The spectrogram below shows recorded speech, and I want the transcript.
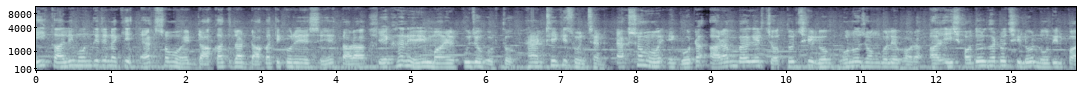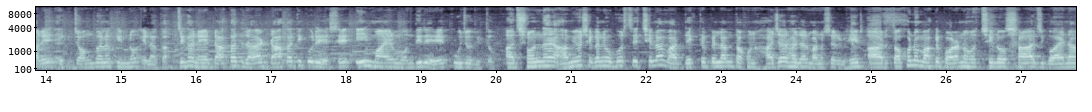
এই কালী মন্দিরে নাকি এক সময় ডাকাতরা ডাকাতি করে এসে তারা এখানে মায়ের পুজো করত। হ্যাঁ ঠিকই শুনছেন। এক সময় এই গোটা আরামবাগের চত্বর ছিল ঘন জঙ্গলে ভরা আর এই সদরঘাটও ছিল নদীর পাড়ে এক জঙ্গলাকীর্ণ এলাকা, যেখানে ডাকাতরা ডাকাতি করে এসে এই মায়ের মন্দিরে পুজো দিত। আজ সন্ধ্যায় আমিও সেখানে উপস্থিত ছিলাম আর দেখতে পেলাম তখন হাজার হাজার মানুষের ভিড়। আর তখনও মাকে পড়ানো হচ্ছিল সাজ, গয়না।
